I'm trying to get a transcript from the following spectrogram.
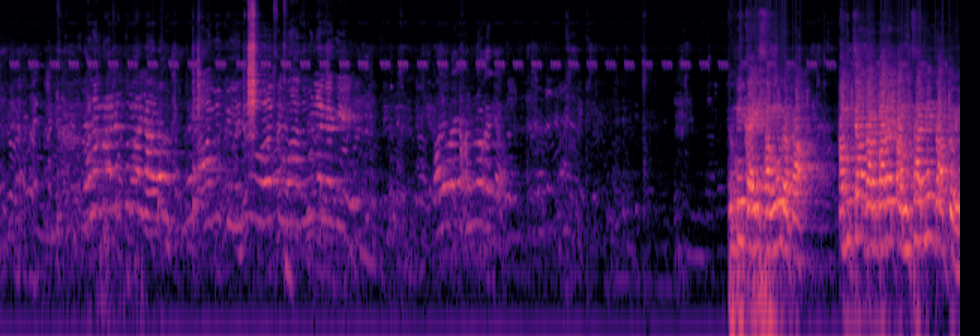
त्याला मालक तू माझ्या आवडत. आम्ही बिलू होत वाजवू नका की माझ्या वेळेला हाणू नका त्याला. तुम्ही काही सांगू नका. आमच्या दरबारात आमचा आम्ही जातोय.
